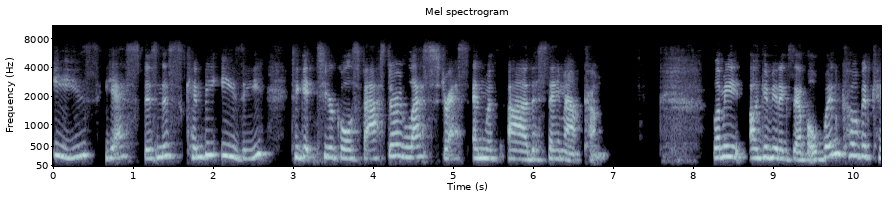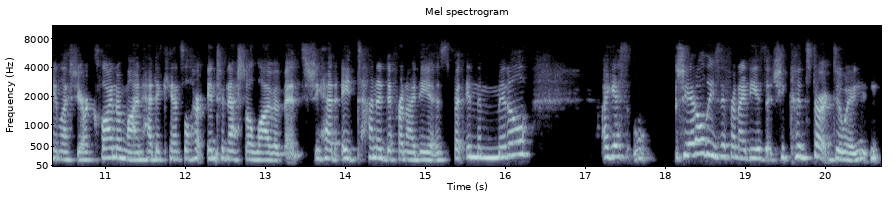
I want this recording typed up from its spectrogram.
ease? Yes, business can be easy to get to your goals faster, less stress, and with uh, the same outcome. Let me, I'll give you an example. When COVID came last year, a client of mine had to cancel her international live events. She had a ton of different ideas, but in the middle, I guess she had all these different ideas that she could start doing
